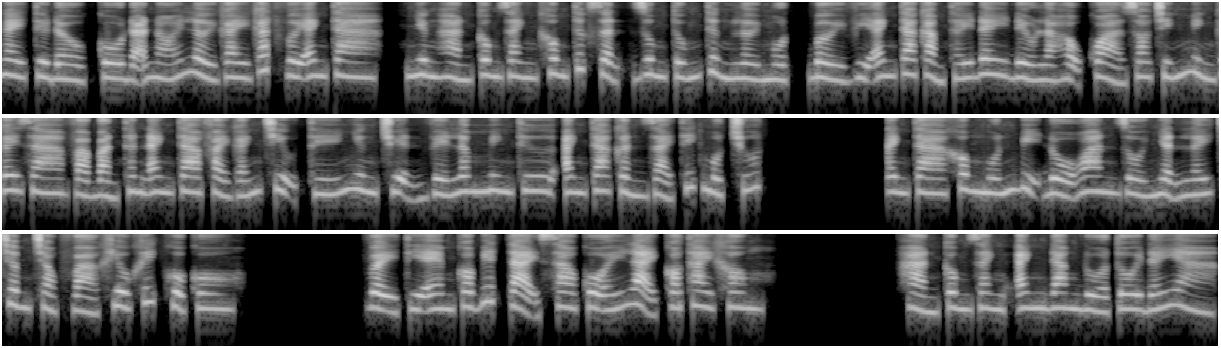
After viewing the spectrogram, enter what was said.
Ngay từ đầu cô đã nói lời gay gắt với anh ta, nhưng Hàn công danh không tức giận dung túng từng lời một bởi vì anh ta cảm thấy đây đều là hậu quả do chính mình gây ra và bản thân anh ta phải gánh chịu thế nhưng chuyện về Lâm Minh Thư anh ta cần giải thích một chút. Anh ta không muốn bị đổ oan rồi nhận lấy châm chọc và khiêu khích của cô. Vậy thì em có biết tại sao cô ấy lại có thai không? Hàn công danh anh đang đùa tôi đấy à?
